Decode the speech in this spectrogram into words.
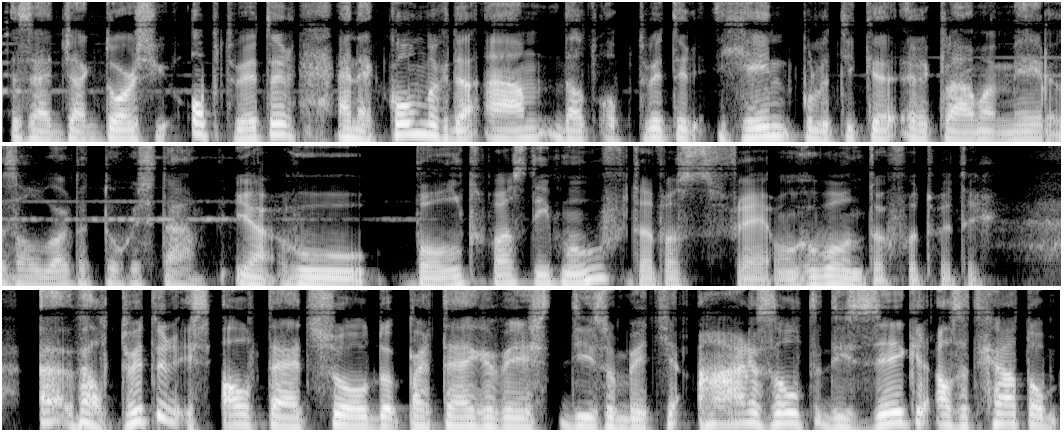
zei Jack Dorsey op Twitter. En hij kondigde aan dat op Twitter geen politieke reclame meer zal worden toegestaan. Ja, hoe bold was die move? Dat was vrij ongewoon toch voor Twitter? Uh, wel, Twitter is altijd zo de partij geweest die zo'n beetje aarzelt, die zeker als het gaat om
